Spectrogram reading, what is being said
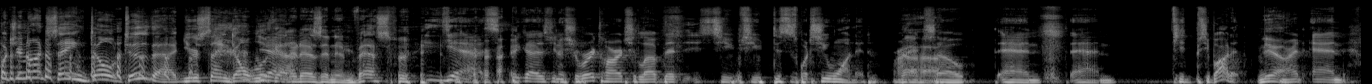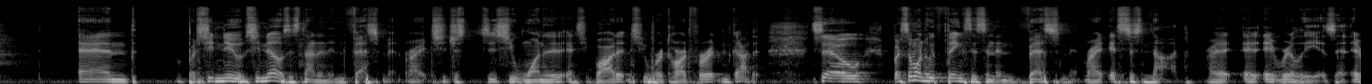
But you're not saying don't do that. You're saying don't look Yeah. at it as an investment. Yes, because you know she worked hard, she loved it. She she this is what she wanted, right? Uh-huh. So and and she she bought it, Yeah. right? And and but she knew she knows it's not an investment, right? She just she, wanted it and she bought it and she worked hard for it and got it. So, but someone who thinks it's an investment, right? It's just not, right? It, it really isn't. It,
